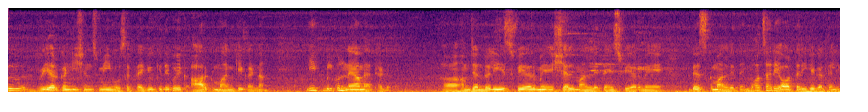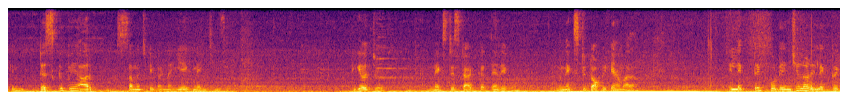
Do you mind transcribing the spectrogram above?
रेयर कंडीशंस में ही हो सकता है, क्योंकि देखो एक आर्क मान के करना, ये एक बिल्कुल नया मेथड है। हम जनरली स्फेयर में शेल मान लेते हैं स्फेयर में डिस्क मान लेते हैं, बहुत सारे और तरीके करते हैं, लेकिन डिस्क पे आर्क समझ के करना ये एक नई चीज़ है। ठीक है बच्चों? नेक्स्ट स्टार्ट करते हैं देखो। नेक्स्ट टॉपिक है हमारा। इलेक्ट्रिक पोटेंशियल और इलेक्ट्रिक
